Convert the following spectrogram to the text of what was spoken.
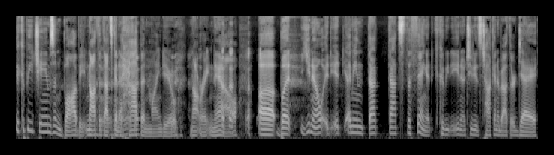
It could be James and Bobby. Not that that's going to happen, mind you, not right now. Uh, but you know, it, it. I mean, that that's the thing. It could be you know two dudes talking about their day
